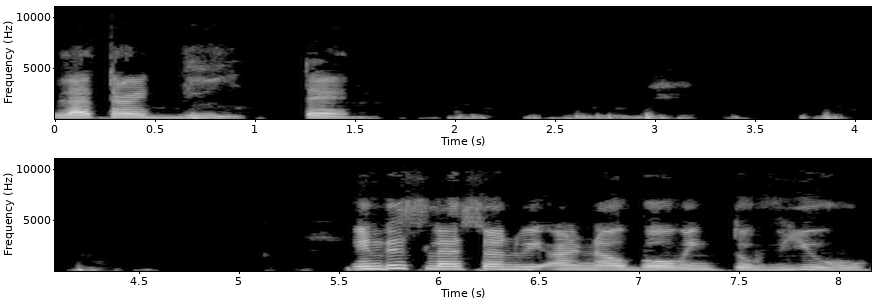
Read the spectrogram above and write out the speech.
Letter D, 10. In this lesson, we are now going to view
